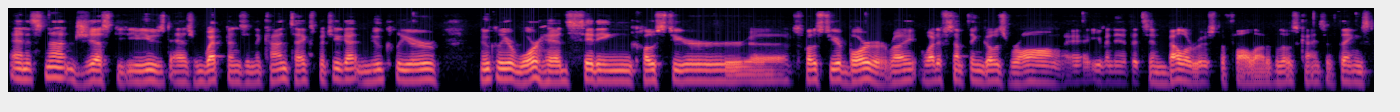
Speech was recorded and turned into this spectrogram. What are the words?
And it's not just used as weapons in the context, but you got nuclear nuclear warheads sitting close to your uh, close to your border, right? What if something goes wrong, even if it's in Belarus? The fallout of those kinds of things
